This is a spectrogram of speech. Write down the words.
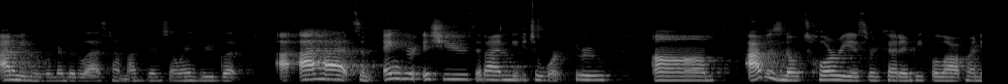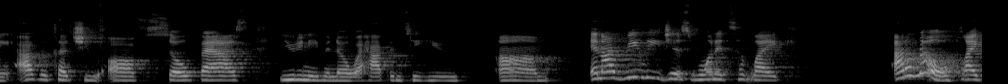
I don't even remember the last time I've been so angry, but I, I had some anger issues that I needed to work through. Um, I was notorious for cutting people off, honey. I could cut you off so fast, you didn't even know what happened to you. Um, and I really just wanted to, like, I don't know, like,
